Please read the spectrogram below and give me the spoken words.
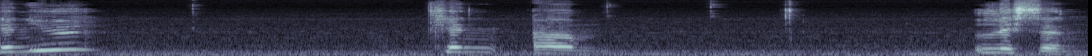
can you can um listen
